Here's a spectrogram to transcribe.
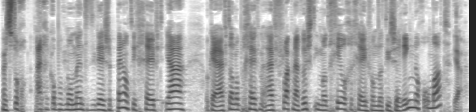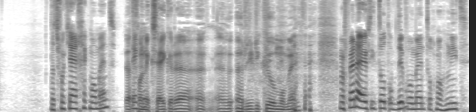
Maar het is toch eigenlijk op het moment dat hij deze penalty geeft... Ja, oké, hij heeft dan op een gegeven moment... Hij heeft vlak na rust iemand geel gegeven omdat hij zijn ring nog om had. Ja, Dat vond jij een gek moment? dat vond ik zeker eh, een, een, ridicuul moment. Maar verder heeft hij tot op dit moment toch nog niet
